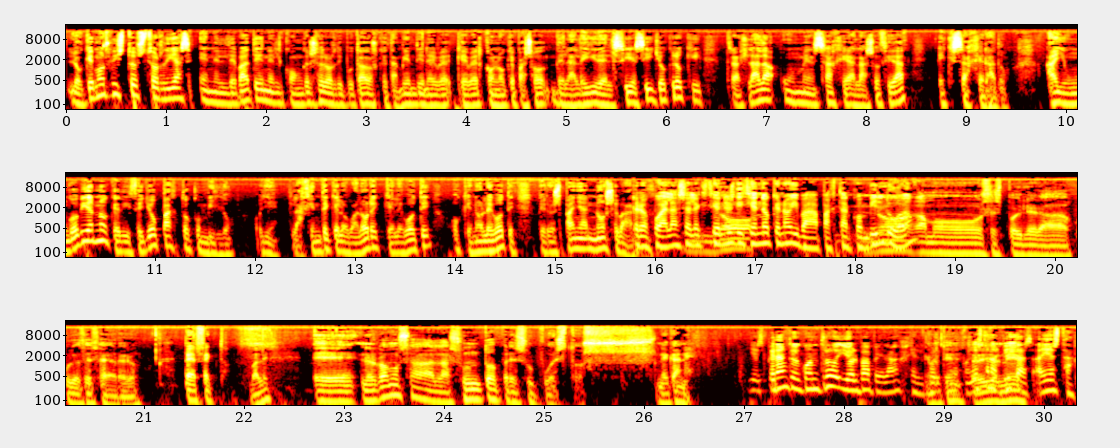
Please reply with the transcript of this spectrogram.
lo que hemos visto estos días en el debate en el Congreso de los Diputados, que también tiene que ver con lo que pasó de la ley del sí es sí, yo creo que traslada un mensaje a la sociedad exagerado. Hay un gobierno que dice yo pacto con Bildu. Oye, la gente que lo valore, que le vote o que no le vote, pero España no se va a... Pero fue a las elecciones diciendo que no iba a pactar con Bildu. No ¿eh? hagamos spoiler a Julio César Herrero. Perfecto. ¿Vale? Eh, nos vamos al asunto presupuestos. Necane. Y esperan que encuentro yo el papel, Ángel, porque con estas trampitas, ahí está.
